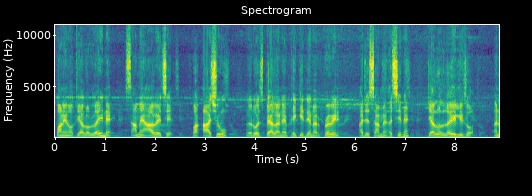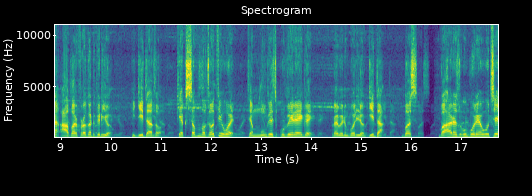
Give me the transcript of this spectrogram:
પાણીનો પ્યાલો લઈને સામે આવે છે. પણ આ શું? રોજ પ્યાલાને ફેંકી દેનાર પ્રવીણ આજે સામે હસીને પ્યાલો લઈ લીધો અને આભાર પ્રગટ કર્યો ગીતા તો ક્યાંક સપનો જોતી હોય તે મૂંગી જ ઊભી રહી ગઈ પ્રવીણ બોલ્યો ગીતા બસ બહાર જ ઊભું રહેવું છે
